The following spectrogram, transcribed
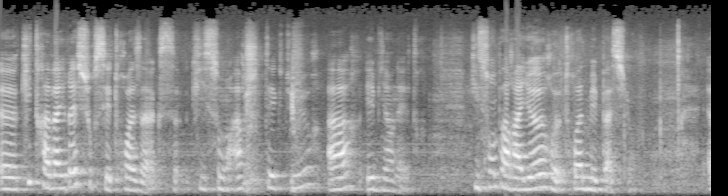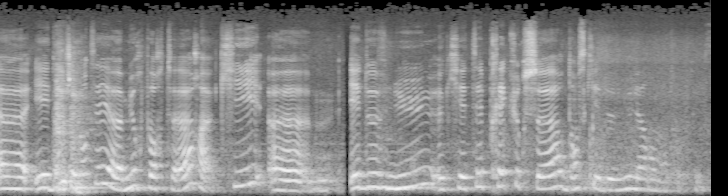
euh, qui travaillerait sur ces trois axes, qui sont architecture, art et bien-être, qui sont par ailleurs euh, trois de mes passions. Euh, et donc j'ai monté Mur Porteur, qui est devenu, qui était précurseur dans ce qui est devenu l'art en entreprise.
